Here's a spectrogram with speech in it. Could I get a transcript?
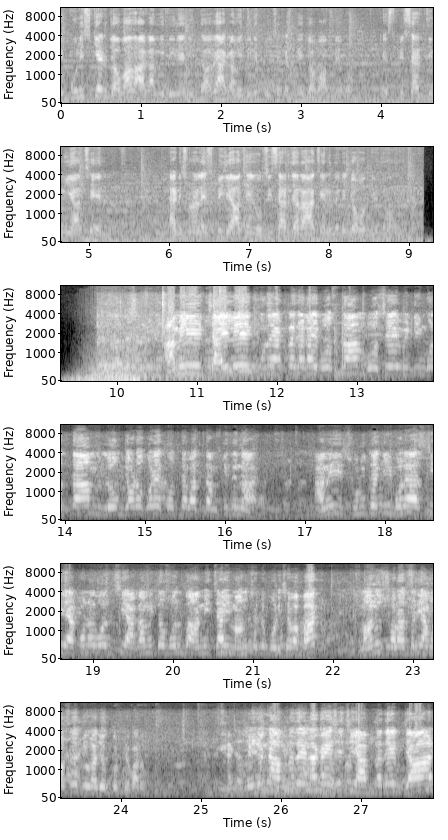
এই পুলিশকে জবাব আগামী দিনে দিতে হবে। আগামী দিনে পুলিশের কাছ থেকে জবাব নেব। এসপি স্যার যিনি আছেন অ্যাডিশনাল এসপি যে আছেন, ওসি স্যার যারা আছেন, এদেরকে জবাব দিতে হবে। আমি চাইলে কোনো একটা জায়গায় বসতাম, বসে মিটিং করতাম, লোক জড়ো করে করতে পারতাম, কিন্তু না। আমি শুরু থেকেই বলে আসছি, এখনও বলছি আগামীতেও বলব, আমি চাই মানুষ মানুষকে পরিষেবা পাক, মানুষ সরাসরি আমার সাথে যোগাযোগ করতে পারুক। সেই জন্য আপনাদের এলাকায় এসেছি, আপনাদের যার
